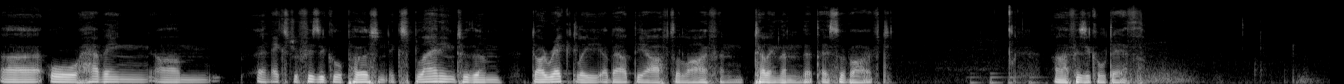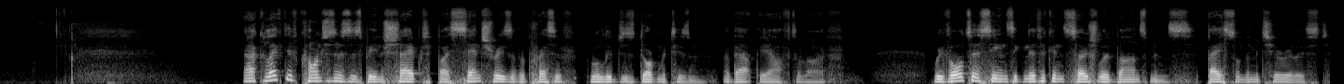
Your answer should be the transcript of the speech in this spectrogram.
uh, or having um, an extra physical person explaining to them directly about the afterlife and telling them that they survived uh, physical death. Our collective consciousness has been shaped by centuries of oppressive religious dogmatism about the afterlife. We've also seen significant social advancements based on the materialist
